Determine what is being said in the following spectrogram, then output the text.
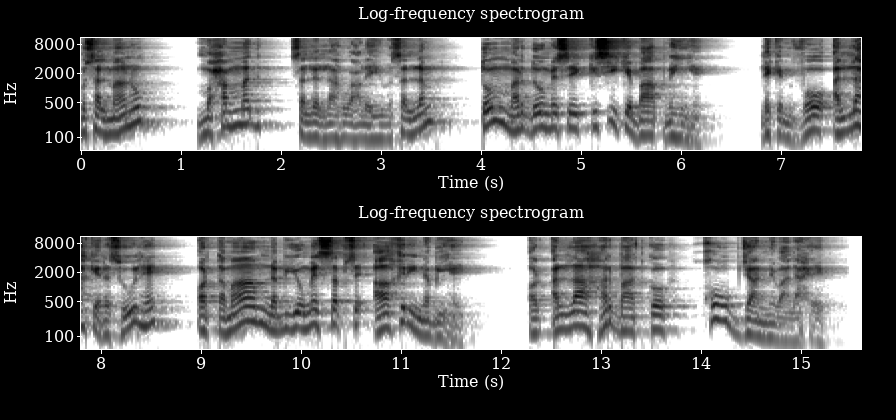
مسلمانوں، محمد صلی اللہ علیہ وسلم، تم مردوں میں سے کسی کے باپ نہیں ہیں، لیکن وہ اللہ کے رسول ہیں اور تمام نبیوں میں سب سے آخری نبی ہیں، اور اللہ ہر بات کو خوب جاننے والا ہے۔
